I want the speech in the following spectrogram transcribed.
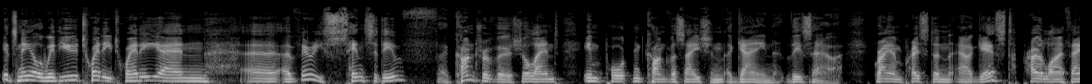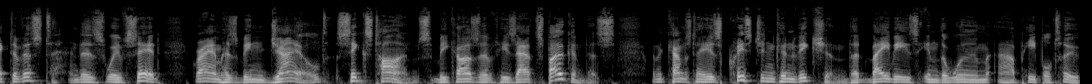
It's Neil with you, 2020, and uh, a very sensitive, uh, controversial, and important conversation again this hour. Graham Preston, our guest, pro life activist, and as we've said, Graham has been jailed six times because of his outspokenness when it comes to his Christian conviction that babies in the womb are people too.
